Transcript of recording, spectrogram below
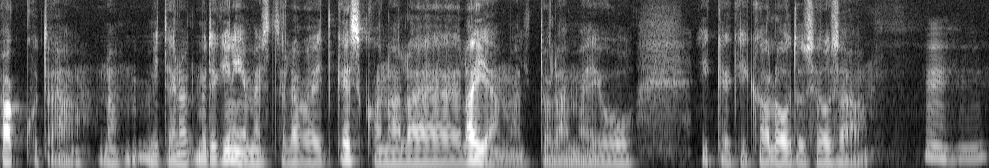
pakkuda. noh, mitte ainult muidugi inimestele, vaid keskkonnale laiemalt oleme ju ikkagi ka looduse osa mm. -hmm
